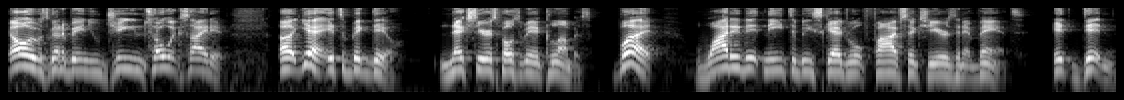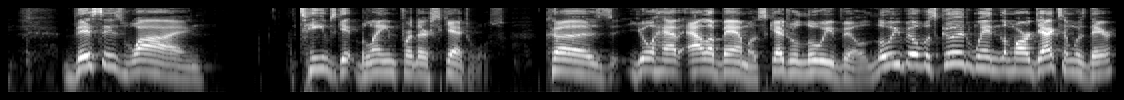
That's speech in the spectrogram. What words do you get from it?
Oh, it was going to be in Eugene. So excited. Uh, yeah, it's a big deal. Next year is supposed to be in Columbus, but why did it need to be scheduled five six years in advance? It didn't. This is why teams get blamed for their schedules because you'll have Alabama schedule Louisville. Louisville was good when Lamar Jackson was there,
